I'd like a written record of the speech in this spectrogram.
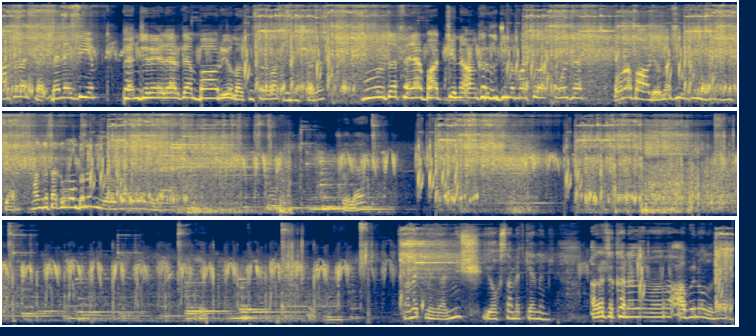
Arkadaşlar ben evdeyim. Pencerelerden bağırıyorlar. Kusura bakmayın dışarı. Burada Fenerbahçe'nin Ankara gücüyle maçı var. O yüzden ona bağırıyorlar. Şimdi lütfen. Hangi takım olduğunu da yorumlara yazın. Samet mi gelmiş? Yok Samet gelmemiş. Arkadaşlar kanalıma abone olun. He.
